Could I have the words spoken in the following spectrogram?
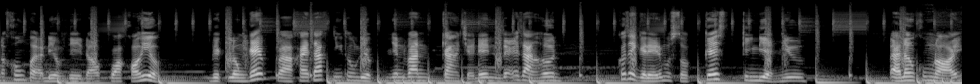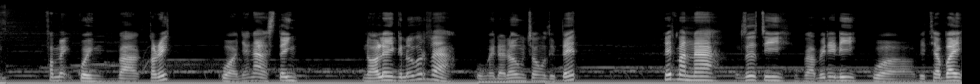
nó không phải là điều gì đó quá khó hiểu. Việc lồng ghép và khai thác những thông điệp nhân văn càng trở nên dễ dàng hơn. Có thể kể đến một số case kinh điển như Đàn ông không nói, Phan Mạnh Quỳnh và Caric của nhãn hàng Sting nói lên cái nỗi vất vả của người đàn ông trong dịp Tết. Hết mana, Dirty và BDD của Viettel Bay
